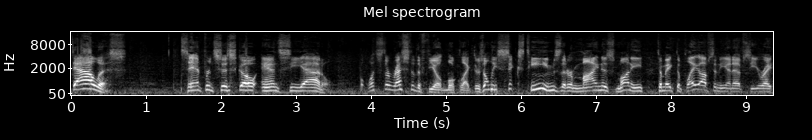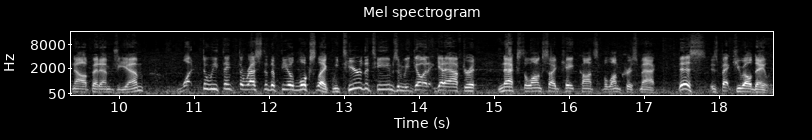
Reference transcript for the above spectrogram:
Dallas, San Francisco, and Seattle. But what's the rest of the field look like? There's only six teams that are minus money to make the playoffs in the NFC right now at MGM. What do we think the rest of the field looks like? We tier the teams and we go get after it next alongside Kate Constable. I'm Chris Mack. This is BetQL Daily.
